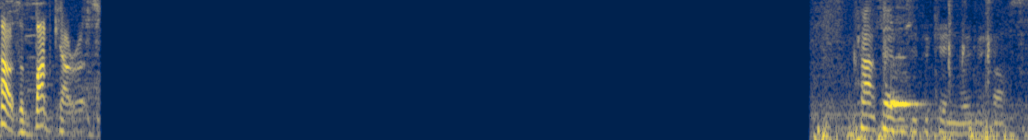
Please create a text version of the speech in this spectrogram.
That was a bad carrots. Can't say this is for Kingly because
